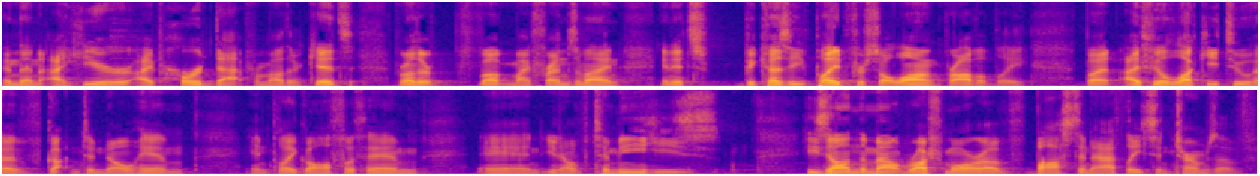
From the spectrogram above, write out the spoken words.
and then I hear I've heard that from other kids, from other from my friends of mine, and it's because he played for so long, probably. But I feel lucky to have gotten to know him and play golf with him, and you know, to me, he's he's on the Mount Rushmore of Boston athletes in terms of,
